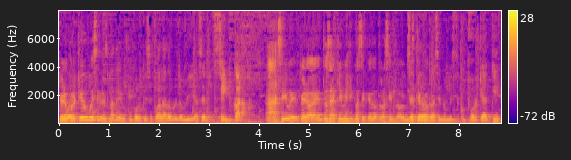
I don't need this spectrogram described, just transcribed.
Pero Y, ¿por qué hubo ese desmadre? Porque se fue a la WWE a hacer sin cara. Ah, sí, güey, pero entonces aquí en México se quedó otro haciendo el Se místico. quedó atrás siendo místico. Porque aquí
